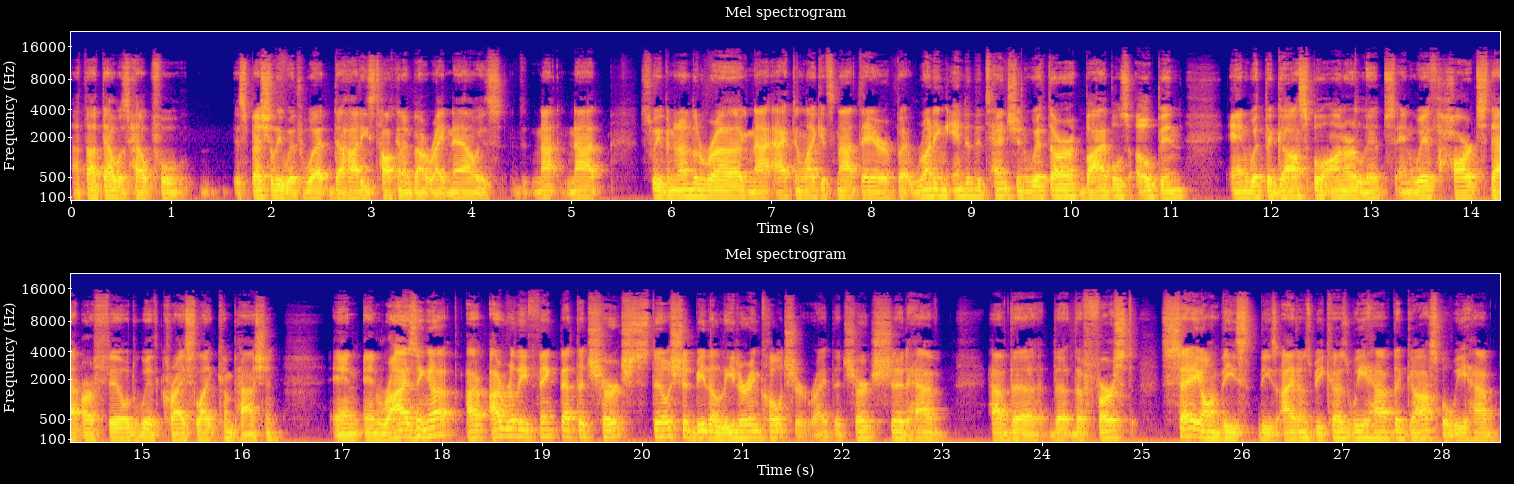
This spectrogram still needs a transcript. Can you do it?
I thought that was helpful, especially with what Dhati's talking about right now is not not sweeping it under the rug, not acting like it's not there, but running into the tension with our Bibles open and with the gospel on our lips and with hearts that are filled with Christ-like compassion and and rising up. I, I really think that the church still should be the leader in culture, right? The church should have have the the the first say on these these items because we have the gospel, we have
